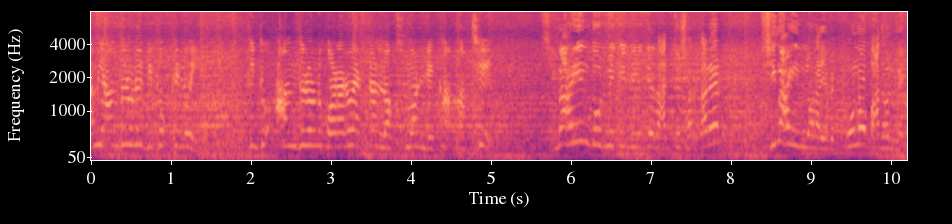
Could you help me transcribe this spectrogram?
আমি আন্দোলনের বিপক্ষে নই কিন্তু আন্দোলন করারও একটা লক্ষ্মণ রেখা আছে। সীমাহীন দুর্নীতির বিরুদ্ধে রাজ্য সরকারের সীমাহীন লড়াই হবে, কোনো বাঁধন নেই।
